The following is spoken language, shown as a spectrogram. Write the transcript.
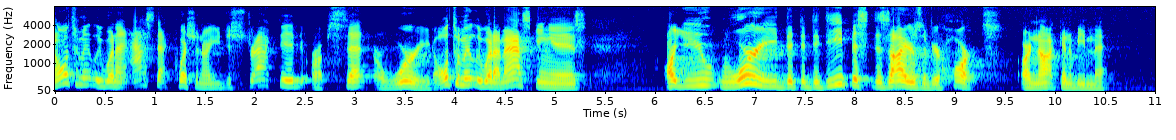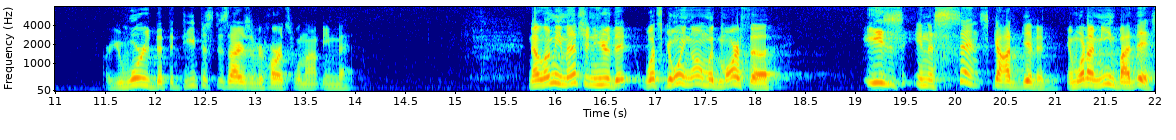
And ultimately, when I ask that question, are you distracted or upset or worried? Ultimately, what I'm asking is, are you worried that the deepest desires of your hearts are not going to be met? Are you worried that the deepest desires of your hearts will not be met? Now, let me mention here that what's going on with Martha is, in a sense, God given. And what I mean by this,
